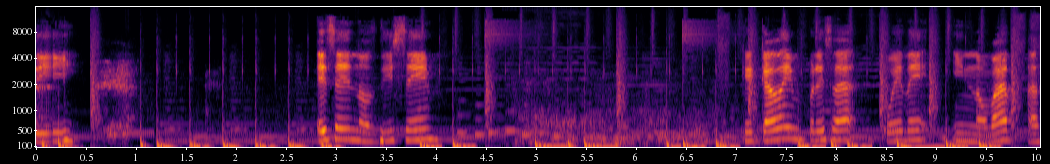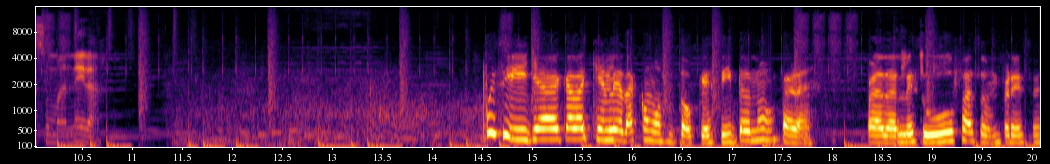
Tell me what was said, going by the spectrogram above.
Sí. Ese nos dice que cada empresa puede innovar a su manera. Pues sí, ya cada quien le da como su toquecito, ¿no? Para, para darle su ufa a su empresa.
